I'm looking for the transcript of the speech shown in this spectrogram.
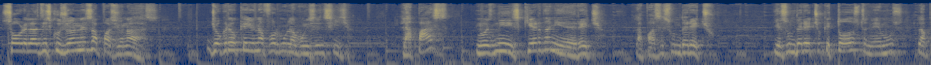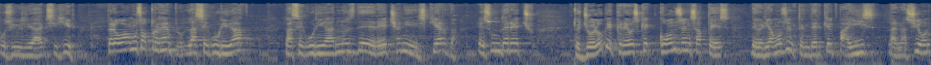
Sobre las discusiones apasionadas, yo creo que hay una fórmula muy sencilla. La paz no es ni de izquierda ni de derecha, la paz es un derecho. Y es un derecho que todos tenemos la posibilidad de exigir. Pero vamos a otro ejemplo, la seguridad. La seguridad no es de derecha ni de izquierda, es un derecho. Entonces yo lo que creo es que con sensatez deberíamos entender que el país, la nación,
